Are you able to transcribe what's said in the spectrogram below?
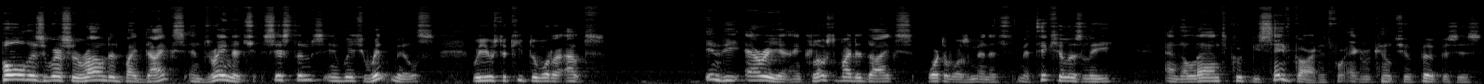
Polders were surrounded by dikes and drainage systems in which windmills were used to keep the water out. In the area enclosed by the dikes, water was managed meticulously and the land could be safeguarded for agricultural purposes,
